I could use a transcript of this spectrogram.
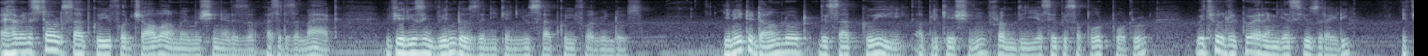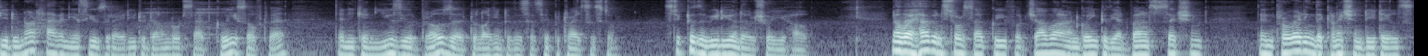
I have installed SAP GUI for Java on my machine as it is a Mac if you're using Windows, then you can use SAP GUI for Windows. You need to download the SAP GUI application from the SAP support portal, which will require an S user ID. If you do not have an S user ID to download SAP GUI software, then you can use your browser to log into this SAP trial system. Stick to the video and I will show you how. Now I have installed SAP GUI for Java and going to the advanced section, then providing the connection details.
